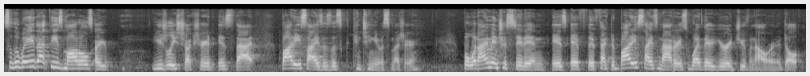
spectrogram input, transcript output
So the way that these models are usually structured is that body size is this continuous measure. But what I'm interested in is if the effective body size matters whether you're a juvenile or an adult.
